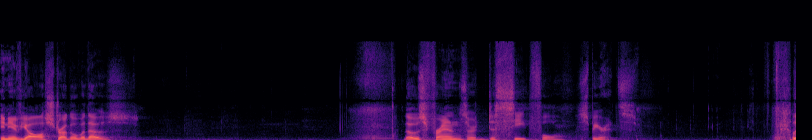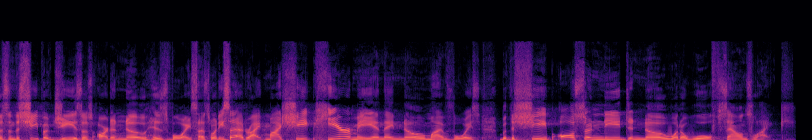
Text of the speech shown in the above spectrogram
Any of y'all struggle with those? Those friends are deceitful spirits. Listen, the sheep of Jesus are to know his voice. That's what he said, right? My sheep hear me and they know my voice. But the sheep also need to know what a wolf sounds like.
